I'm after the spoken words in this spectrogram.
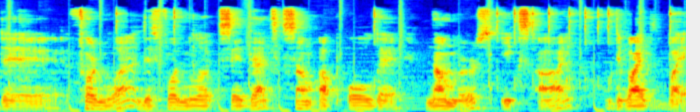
the formula this formula said that sum up all the numbers xi divided by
